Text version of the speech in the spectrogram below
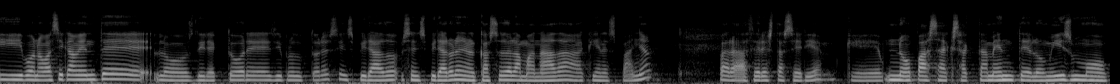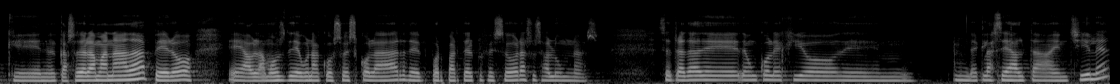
y bueno, básicamente los directores y productores se, inspirado, se inspiraron en el caso de la manada aquí en España para hacer esta serie, que no pasa exactamente lo mismo que en el caso de la manada, pero eh, hablamos de un acoso escolar de, por parte del profesor a sus alumnas. Se trata de, un colegio de, de, clase alta en Chile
